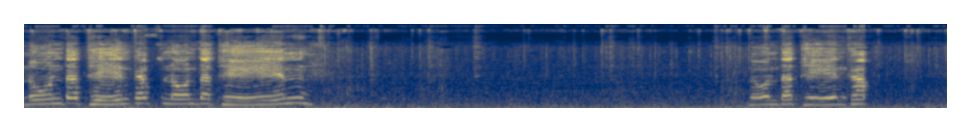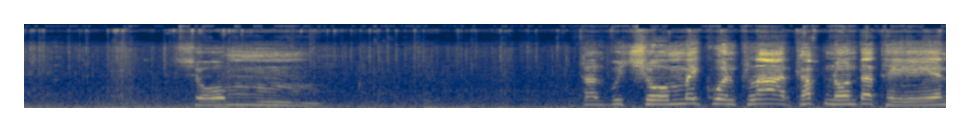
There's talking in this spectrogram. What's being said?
โนนตะเถนครับ โนนตะเถนโนนตะเถนครับ ชม ท่านผู้ชมไม่ควรพลาดครับ โนนตะเถน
